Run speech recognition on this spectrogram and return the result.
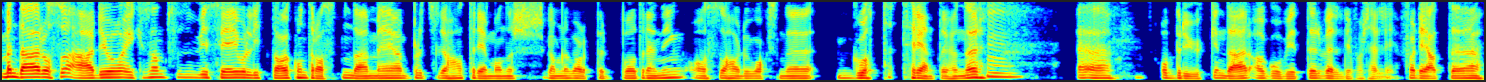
Men der også er det jo, ikke sant, vi ser jo litt av kontrasten der med plutselig å ha tre måneders gamle valper på trening, og så har du voksne, godt trente hunder. Mm. Eh, og bruken der av godbiter veldig forskjellig. For det at eh,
